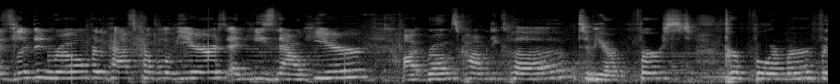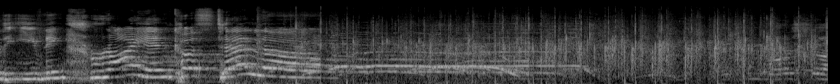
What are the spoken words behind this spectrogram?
has lived in Rome for the past couple of years, and he's now here at Rome's Comedy Club to be our first performer for the evening, Ryan Costello. Marsha.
